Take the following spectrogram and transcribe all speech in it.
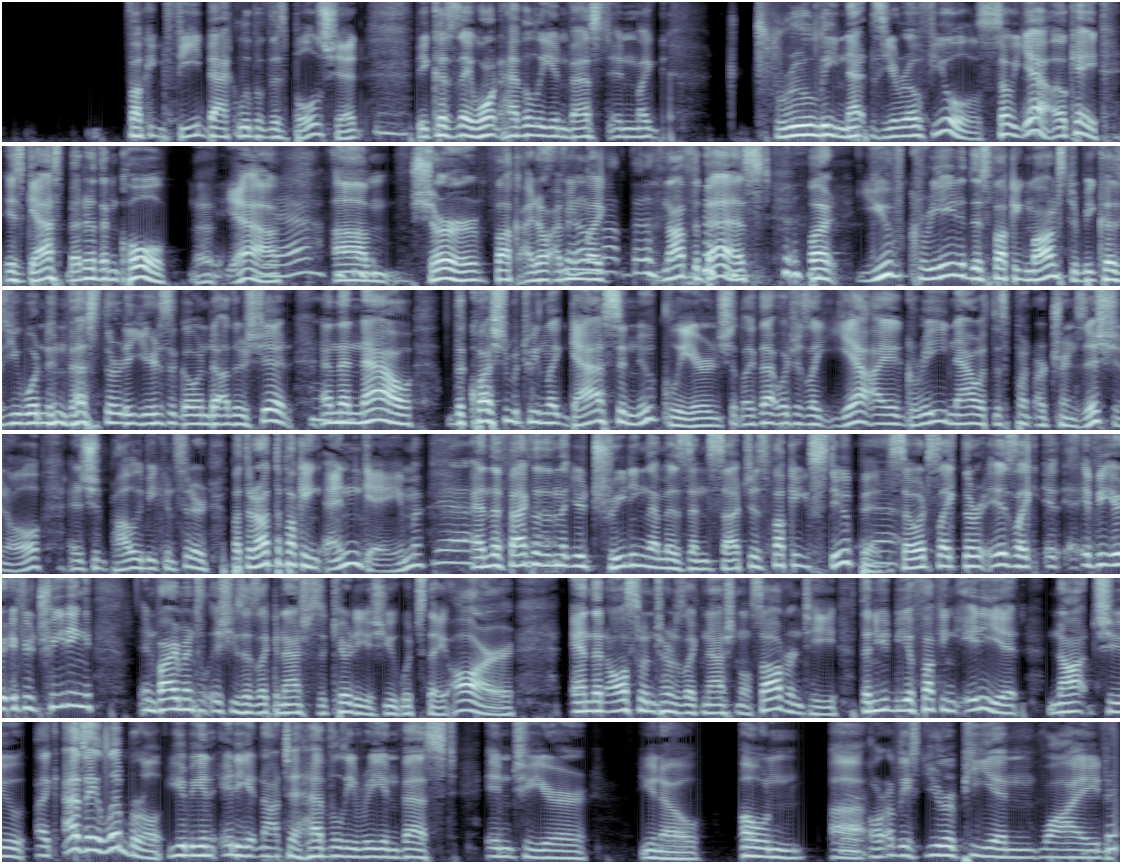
fucking feedback loop of this bullshit Mm. because they won't heavily invest in like truly net zero fuels. So yeah, okay, is gas better than coal? Uh, yeah. Yeah. Um sure. Fuck, I don't I mean Still like not the- not the best, but you've created this fucking monster because you wouldn't invest 30 years ago into other shit. Mm. And then now the question between like gas and nuclear and shit like that, which is like, yeah, I agree now at this point are transitional and should probably be considered, but they're not the fucking end game. Yeah. And the fact that then that you're treating them as and such is fucking stupid. Yeah. So it's like there is like if you if you're treating environmental issues as like a national security issue, which they are, and then also in terms of like national sovereignty, then you'd be a fucking idiot not to like as a liberal, you'd be an idiot not to heavily reinvest into your, you know, own uh, or at least European wide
